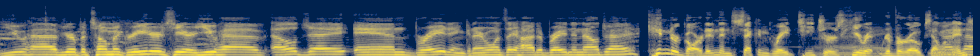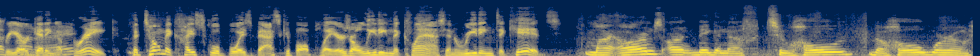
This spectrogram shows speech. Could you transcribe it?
You have your Potomac readers here. You have LJ and Braden. Can everyone say hi to Braden and LJ? Kindergarten and second grade teachers right. here at River Oaks Elementary fun, are getting right? a break. Potomac High School boys basketball players are leading the class and reading to kids. My arms aren't big enough to hold the whole world.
